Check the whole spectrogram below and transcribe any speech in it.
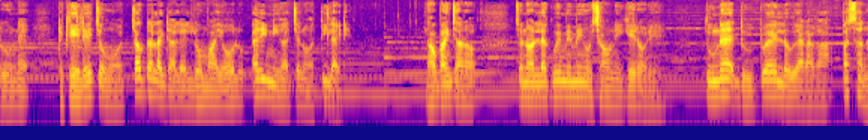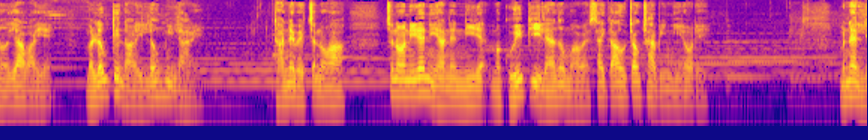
လို့နဲ့ဓတကယ်လဲကြုံရောကြောက်တက်လိုက်တာလဲလွန်ပါရောလို့အဲ့ဒီနေ့ကကျွန်တော်သိလိုက်တယ်နောက်ပိုင်းကျတော့ကျွန်တော်လက်ကွေးမင်းမင်းကိုရှောင်နေခဲ့တော့တယ်သူနဲ့အတူတွဲလို့ရတာကပတ်စံတော်ရပါရဲ့မလုံတင်တာတွေလုံမိလာတယ်ဒါနဲ့ပဲကျွန်တော်ဟာ ကျွန်တော်နေတဲ့နေရာနဲ့နီးတဲ့မကွေးပြည်လမ်းဆုံးမှာပဲစိုက်ကားကိုကြောက်ချပြီးနေတော့တယ်မနေ့၄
